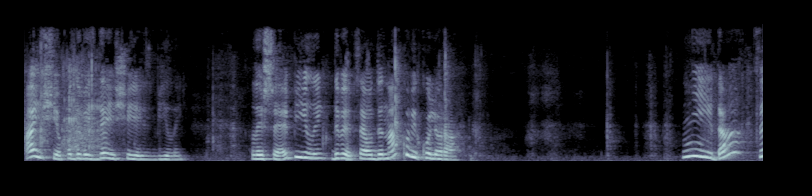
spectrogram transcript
А ще подивись, де ще є білий. Лише білий. Диви, це одинакові кольора. Ні, да? Це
